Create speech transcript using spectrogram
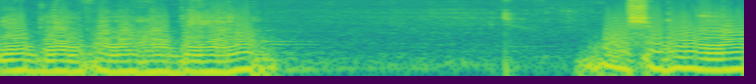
يضلل فلا هادي له لا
